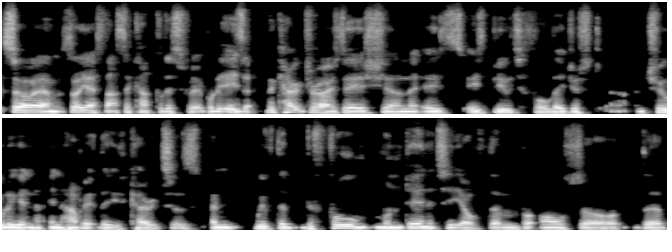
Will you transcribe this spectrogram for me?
So, um, so yes, that's a catalyst for it. But it is the characterization is is beautiful. They just uh, truly in, inhabit these characters, and with the the full mundanity of them, but also the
